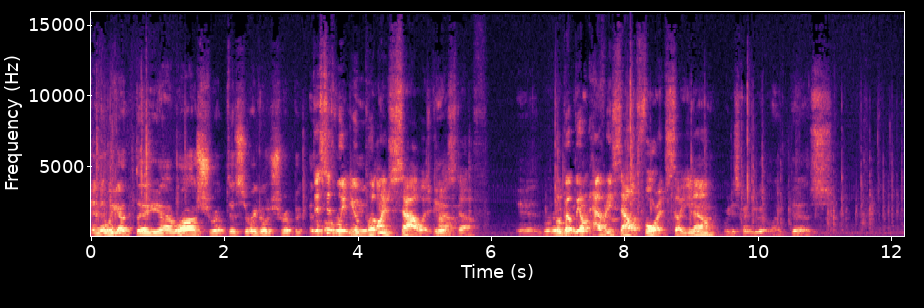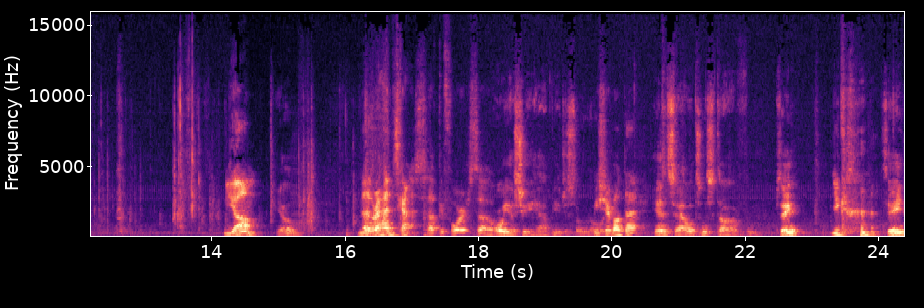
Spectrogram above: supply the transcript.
And then we got the uh, raw shrimp. This is the regular shrimp. This is what you made. put on your salad kind Yeah. of stuff. And we're gonna But, but we don't have any salad for it, so you know. We're just gonna do it like this. Yum. Yum. Never had this kind of stuff before, so. Oh yes, you have. You just don't know. You it. sure about that? Yeah, And salads and stuff. And, see, You. see.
